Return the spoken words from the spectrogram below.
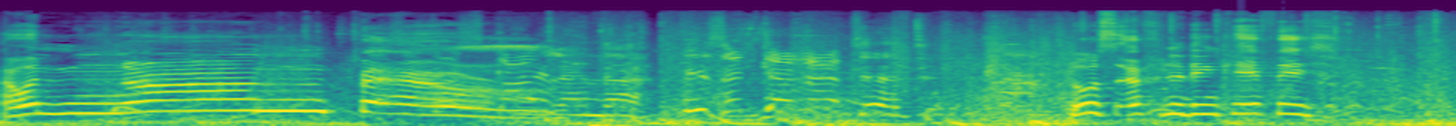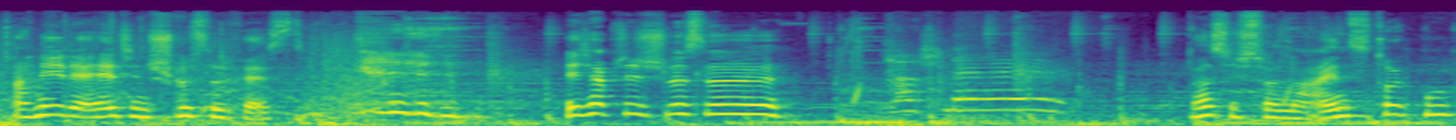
Da unten. Und bam. Highlander, wir sind gerettet. Los, öffne den Käfig. Ach nee, der hält den Schlüssel fest. Ich hab den Schlüssel. Mach schnell. Was? Ich soll eine Eins drücken?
